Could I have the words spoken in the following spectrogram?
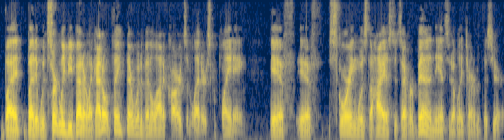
But but it would certainly be better. Like I don't think there would have been a lot of cards and letters complaining if if scoring was the highest it's ever been in the NCAA tournament this year.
